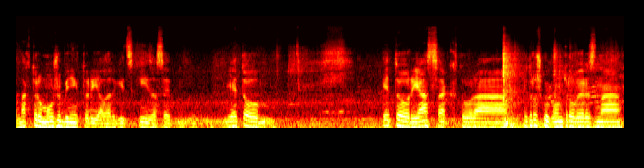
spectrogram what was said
na ktorú môžu byť niektorí alergickí. Zase je to, je to riasa, ktorá je trošku kontroverzná,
